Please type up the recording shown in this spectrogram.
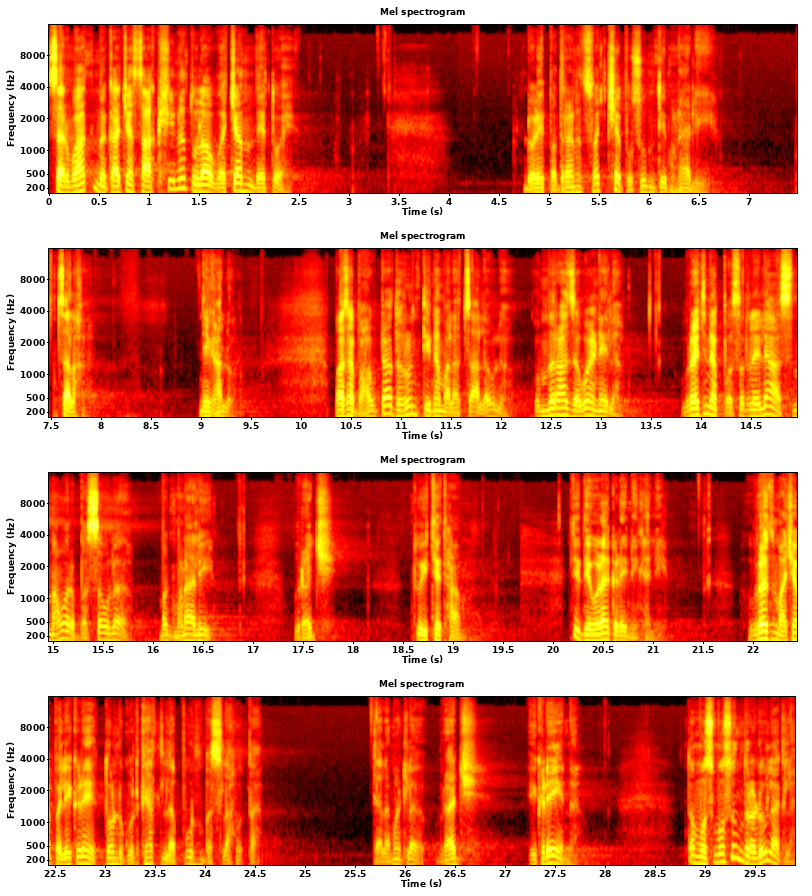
सर्वात्मकाच्या साक्षीनं तुला वचन देतो आहे डोळे पदरानं स्वच्छ पुसून ती म्हणाली चला निघालो. माझा भावटा धरून तिनं मला चालवलं. उंबराजवळ नेलं. व्रजनं पसरलेल्या आसनावर बसवलं. मग म्हणाली व्रज तू इथे थांब. ती देवळाकडे निघाली. व्रज माझ्या पलीकडे तोंड गुडघ्यात लपून बसला होता. त्याला म्हटलं व्रज इकडे ये ना. तो मुसमुसून रडू लागला.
